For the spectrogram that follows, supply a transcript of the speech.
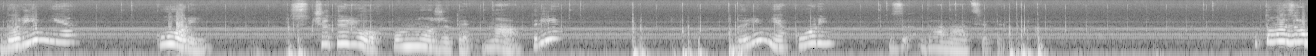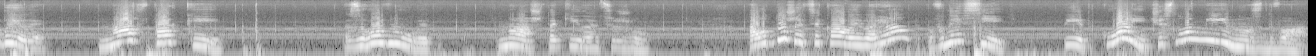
дорівнює корінь 4 помножити на 3 дорівнює корінь з 12. Тобто ми зробили навпаки, згорнули наш такий ланцюжок. А от дуже цікавий варіант внесіть під корінь число мінус 2.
